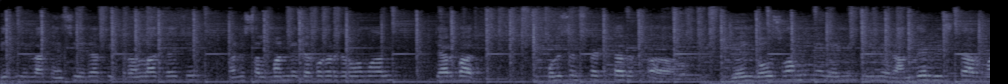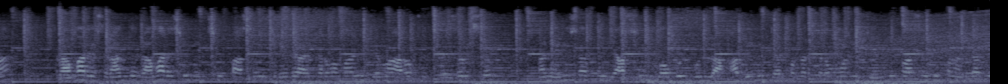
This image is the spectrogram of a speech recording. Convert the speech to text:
બે લાખ એંસી હજારથી ત્રણ લાખ જાય છે અને સલમાનને ધરપકડ કરવામાં આવી. ત્યારબાદ પોલીસ ઇન્સ્પેક્ટર જૈન ગોસ્વામી અને એમની ટીમે રાંદેર વિસ્તારમાં રામા રેસ રામા રેસિડેન્સી પાસે રેડ કરવામાં આવી, જેમાં આરોપી ફૈઝલ છે અને એની સાથે યાસીન બબુલ બુલ્લા આ બેની ધરપકડ કરવામાં આવી. જેમની પાસેથી પણ અંદાજે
